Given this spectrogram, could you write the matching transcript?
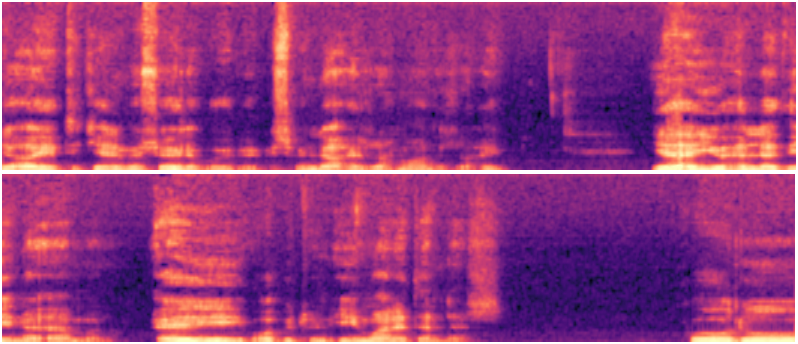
ayeti kerime şöyle buyuruyor. Bismillahirrahmanirrahim. Ya eyyühellezine amenu. Ey o bütün iman edenler. Kudu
